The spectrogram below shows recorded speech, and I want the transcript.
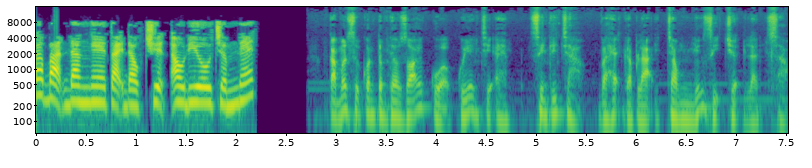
Các bạn đang nghe tại đọc audio net Cảm ơn sự quan tâm theo dõi của quý anh chị em. Xin kính chào và hẹn gặp lại trong những dị truyện lần sau.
